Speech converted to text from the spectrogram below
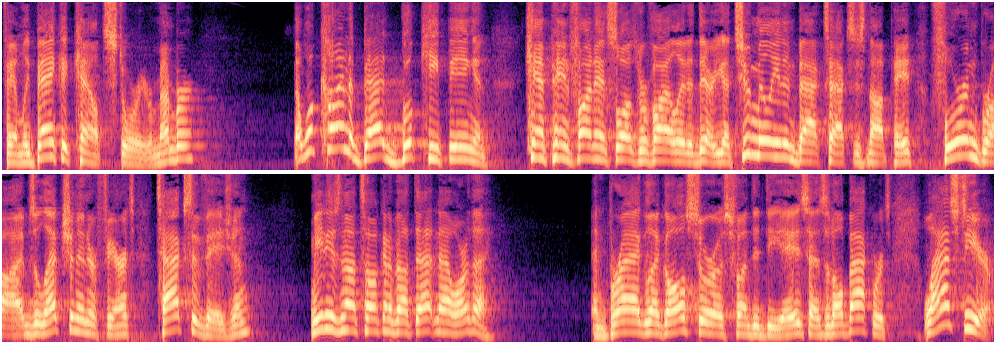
family bank account story, remember? Now, what kind of bad bookkeeping and campaign finance laws were violated there? You got 2 million in back taxes not paid, foreign bribes, election interference, tax evasion. Media's not talking about that now, are they? And Bragg, like all Soros funded DAs, has it all backwards. Last year,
